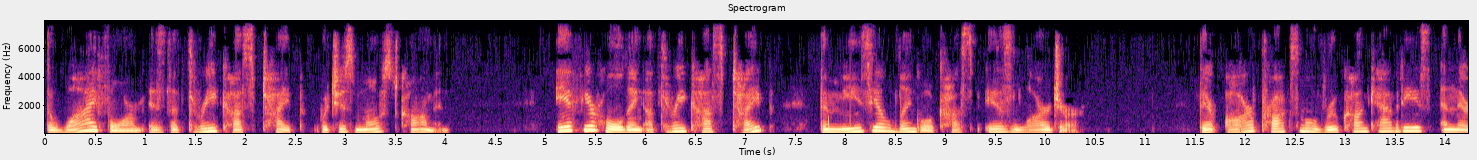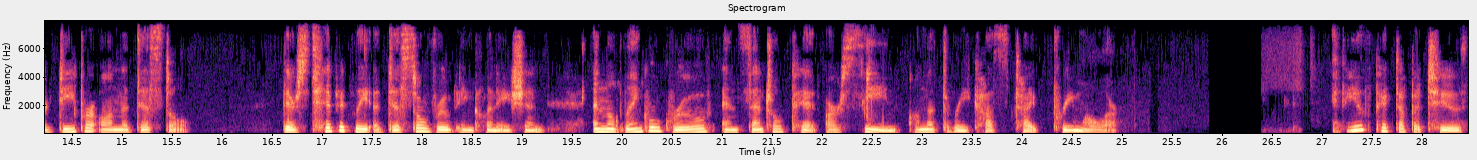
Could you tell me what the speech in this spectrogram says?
The Y form is the three cusp type, which is most common. If you're holding a three cusp type, the mesial lingual cusp is larger. There are proximal root concavities and they're deeper on the distal. There's typically a distal root inclination and the lingual groove and central pit are seen on the three cusp type premolar. If you've picked up a tooth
